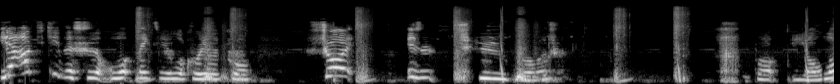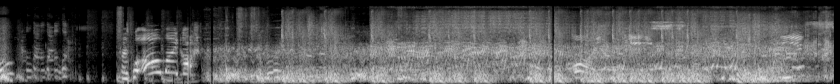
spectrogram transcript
Yeah, I'll just keep this because it makes me look really cool. Sure, isn't too good. But YOLO? Like, oh my gosh! Oh, yes! Yes!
